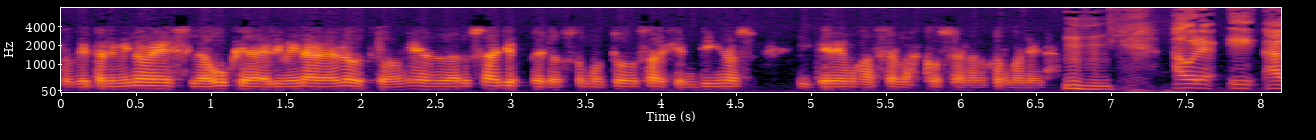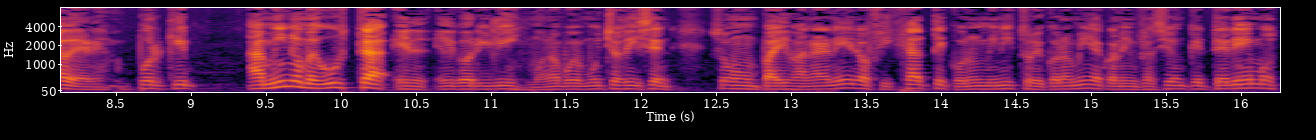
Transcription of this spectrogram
lo que terminó es la búsqueda de eliminar al otro, hay adversarios, pero somos todos argentinos y queremos hacer las cosas de la mejor manera. Ahora, eh, a ver, porque a mí no me gusta el, gorilismo, ¿no? Porque muchos dicen, somos un país bananero, fíjate, con un ministro de Economía, con la inflación que tenemos,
